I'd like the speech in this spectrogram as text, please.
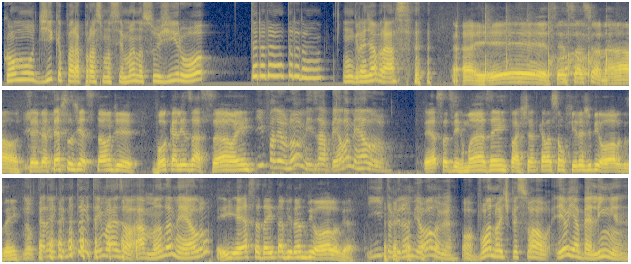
Como dica para a próxima semana, sugiro o... Um grande abraço. Aê, sensacional. Teve até sugestão de vocalização, hein? e falei o nome? Isabela Melo. Essas irmãs, hein? Tô achando que elas são filhas de biólogos, hein? Não, pera aí, que não tem, tem mais, ó. Amanda Melo. E essa daí tá virando bióloga. Ih, tá virando bióloga. Ó, boa noite, pessoal. Eu e a Belinha,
